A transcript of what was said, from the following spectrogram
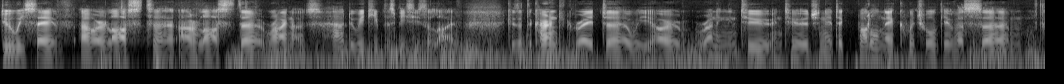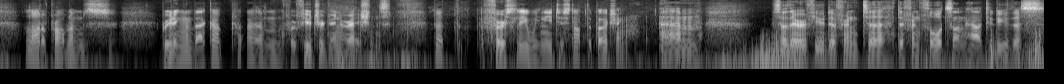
do we save our lost uh, our lost uh, rhinos? How do we keep the species alive? Because at the current rate, uh, we are running into into a genetic bottleneck, which will give us um, a lot of problems breeding them back up um, for future generations. But firstly, we need to stop the poaching. Um, so there are a few different uh, different thoughts on how to do this.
